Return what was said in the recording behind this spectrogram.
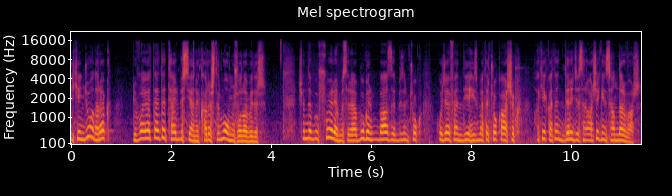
İkinci olarak rivayetlerde telbis yani karıştırma olmuş olabilir. Şimdi bu şöyle mesela bugün bazı bizim çok hoca efendiye hizmete çok aşık, hakikaten derecesine aşık insanlar var.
